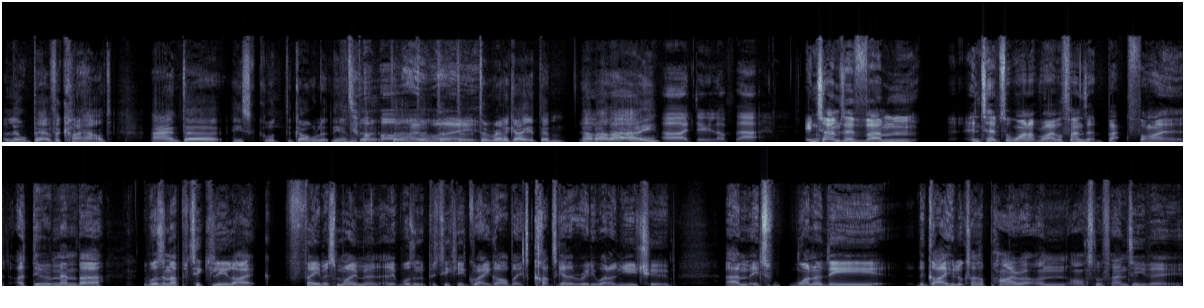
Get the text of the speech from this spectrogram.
a little bit of a cloud. And uh, he scored the goal at the end that, that, Oh. that, No that, way. that, that relegated them. How about that, eh? Oh, I do love that. in terms of um in terms of one up rival fans that backfired, I do remember it wasn't a particularly like famous moment and it wasn't a particularly great goal, but it's cut together really well on YouTube. Um, it's one of the the guy who looks like a pirate on Arsenal fan TV.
